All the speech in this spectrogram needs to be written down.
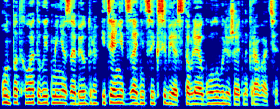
Он подхватывает меня за бедра и тянет задницей к себе, оставляя голову лежать на кровати.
